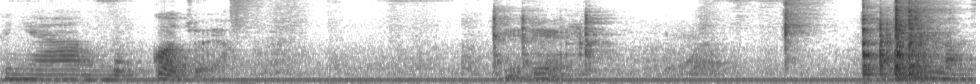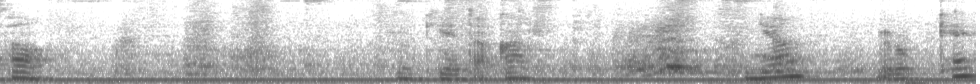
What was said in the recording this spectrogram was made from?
그냥 묶어줘요. 얘를 잘라서 여기에다가 그냥 이렇게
